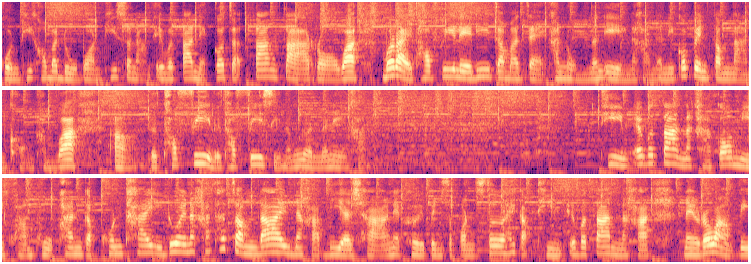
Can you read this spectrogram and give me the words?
คนที่เขามาดูบอลที่สนามเอเวอร์ตันเนี่ยก็จะตั้งตารอว่าเมื่อไหร่ทอฟฟี่เลดี้จะมาแจกขนมนั่นเองนะคะ อันนี้ก็เป็นตำนานของคำว่า the toffee หรือ toffee สีน้ำเงินนั่นเองค่ะทีมเอเวอร์ตันนะคะก็มีความผูกพันกับคนไทยด้วยนะคะ ถ้าจำได้นะคะเบียร์ช้างเนี่ยเคยเป็นสปอนเซอร์ให้กับทีมเอเวอร์ตันนะคะในระหว่างปี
